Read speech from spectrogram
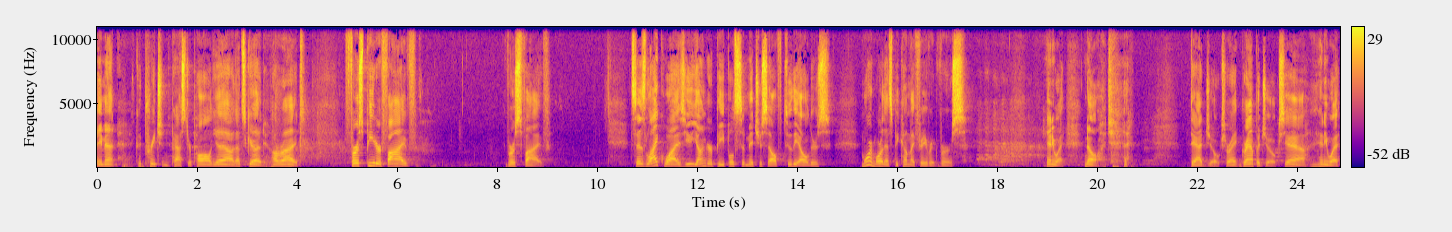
Amen. Good preaching, Pastor Paul. Yeah, that's good. All right. 1 Peter 5, verse 5. It says, Likewise, you younger people, submit yourself to the elders. More and more, that's become my favorite verse. anyway, no. Dad jokes, right? Grandpa jokes, yeah. Anyway,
